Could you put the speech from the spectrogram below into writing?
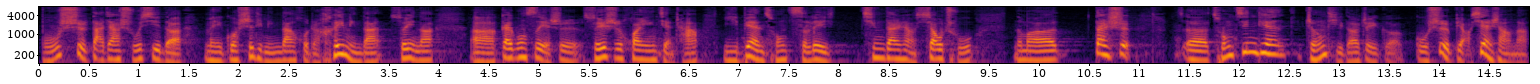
不是大家熟悉的美国实体名单或者黑名单，所以呢，呃，该公司也是随时欢迎检查，以便从此类。清单上消除，那么但是，呃，从今天整体的这个股市表现上呢，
